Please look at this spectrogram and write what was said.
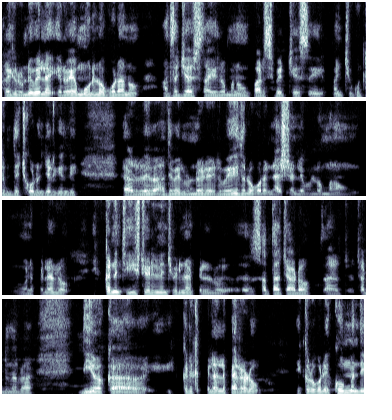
అలాగే రెండు వేల ఇరవై మూడులో కూడాను అంతర్జాతీయ స్థాయిలో మనం పార్టిసిపేట్ చేసి మంచి గుర్తింపు తెచ్చుకోవడం జరిగింది. అదేవిధంగా రెండు వేల ఇరవై ఐదులో కూడా నేషనల్ లెవెల్లో మనం మన పిల్లలు ఇక్కడ నుంచి ఈ స్టేడియం నుంచి వెళ్ళిన పిల్లలు సత్తా చాడడం చాడడం ద్వారా దీని యొక్క ఇక్కడికి పిల్లలు పెరగడం ఇక్కడ కూడా ఎక్కువ మంది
